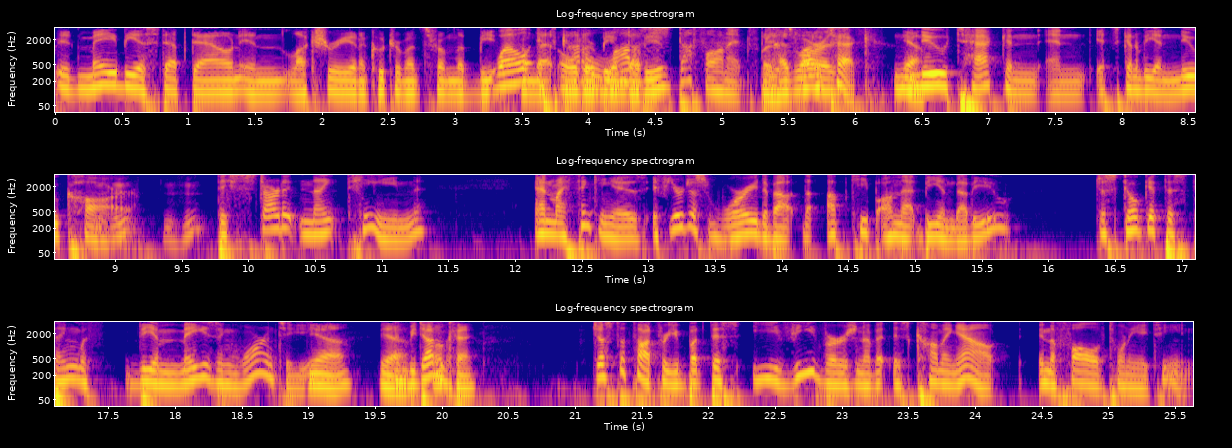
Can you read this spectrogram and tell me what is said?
it may be a step down in luxury and accoutrements from the B, Well, from that it's got older a lot of stuff on it, But it as has a far as tech. Yeah. new tech, and and it's going to be a new car. Mm-hmm. They start at 19, and my thinking is, if you're just worried about the upkeep on that BMW, just go get this thing with the amazing warranty. yeah, yeah. And be done with Okay. Just a thought for you, but this EV version of it is coming out in the fall of 2018.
